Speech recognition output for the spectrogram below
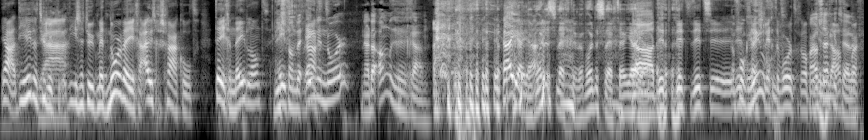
ja, die, heeft natuurlijk, die is natuurlijk met Noorwegen uitgeschakeld tegen Nederland. Die is van de ene Noor naar de andere gegaan. ja, ja, ja. We worden slechter, we worden slechter. Ja, ja, ja. dit, dit, dit, uh, dat dit zijn slechte woordgrappen maar inderdaad.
